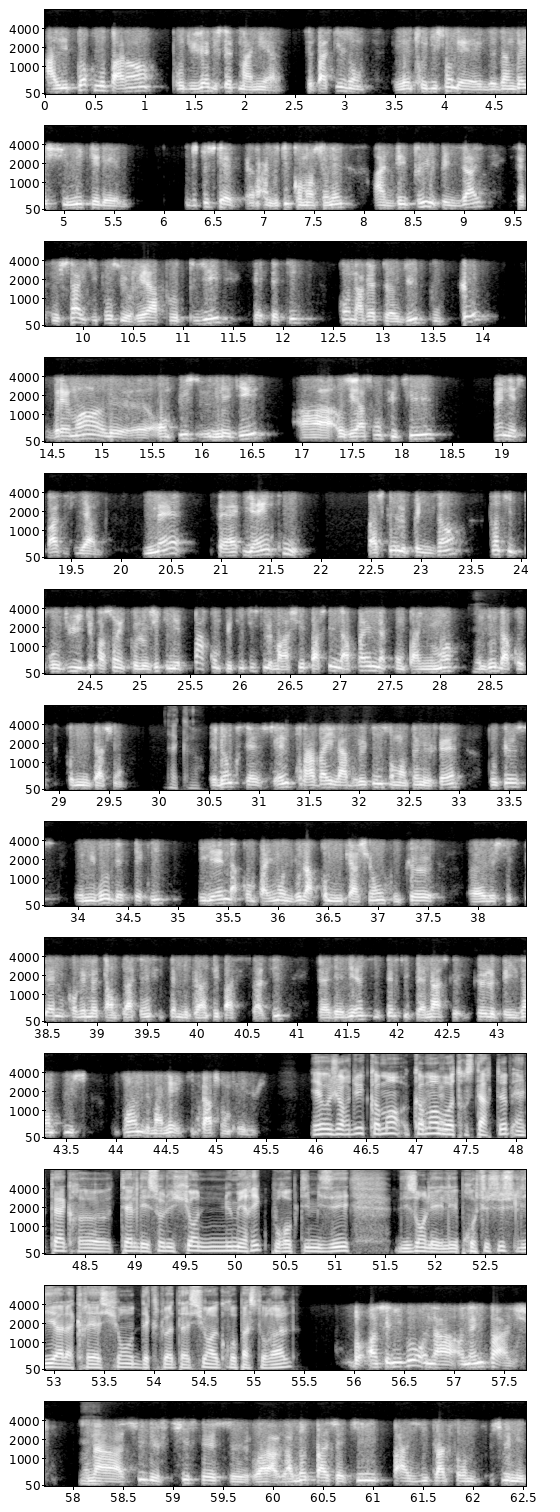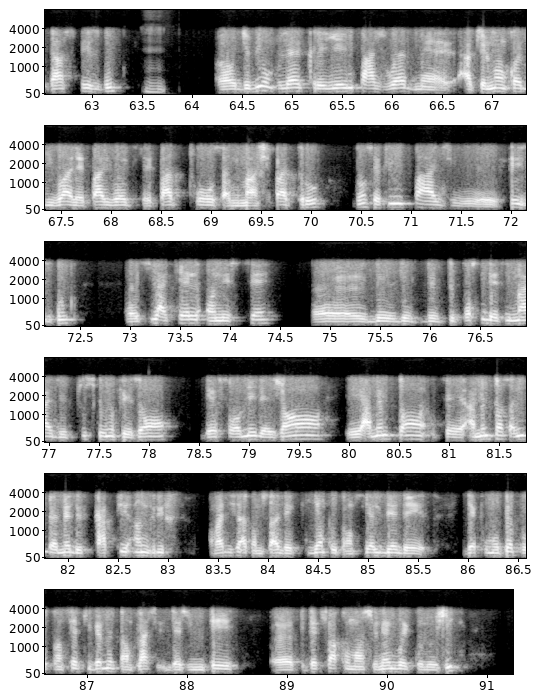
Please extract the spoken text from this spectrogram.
À l'époque, nos parents produisaient de cette manière. C'est parce qu'ils ont l'introduction des, engrais chimiques et de tout ce qui est agriculture conventionnelle a détruit le paysage. C'est pour ça qu'il faut se réapproprier ces techniques qu'on avait perdues pour que vraiment euh, on puisse léguer aux générations futures un espace viable. Mais il y a un coût, parce que le paysan, quand il produit de façon écologique, il n'est pas compétitif sur le marché parce qu'il n'a pas un accompagnement au niveau de la communication. Et donc, c'est un travail laborieux que nous sommes en train de faire pour que, au niveau des techniques, il y ait un accompagnement au niveau de la communication pour que euh, le système qu'on veut mettre en place, un système de garantie participative, c'est-à-dire un système qui permet que, que le paysan puisse de manière équitable son produit. Et aujourd'hui, comment, comment votre startup intègre-t-elle des solutions numériques pour optimiser, disons, les, processus liés à la création d'exploitations agro-pastorales? Bon, à ce niveau, on a, on a une page. On a sur, le, sur ce, voilà, notre page, c'est une page, une plateforme sur le méta Facebook. Mhm. Au début, on voulait créer une page web, mais actuellement en Côte d'Ivoire, les pages web, c'est pas trop, ça ne marche pas trop. Donc, c'est une page euh, Facebook euh, sur laquelle on essaie euh, de, de, de, poster des images de tout ce que nous faisons, d'informer les gens et en même temps, en même temps, ça nous permet de capter en griffe, on va dire ça comme ça, des clients potentiels, bien des, des promoteurs potentiels qui veulent mettre en place des unités euh, peut-être soit conventionnelles ou écologiques.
